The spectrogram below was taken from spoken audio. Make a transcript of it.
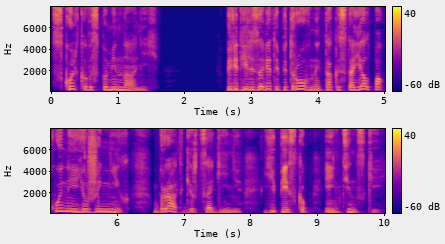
Сколько воспоминаний. Перед Елизаветой Петровной так и стоял покойный ее жених, брат герцогини, епископ Энтинский.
